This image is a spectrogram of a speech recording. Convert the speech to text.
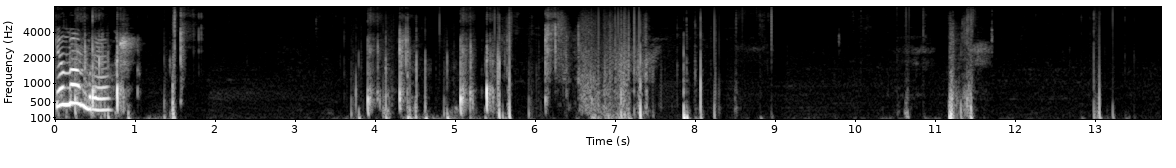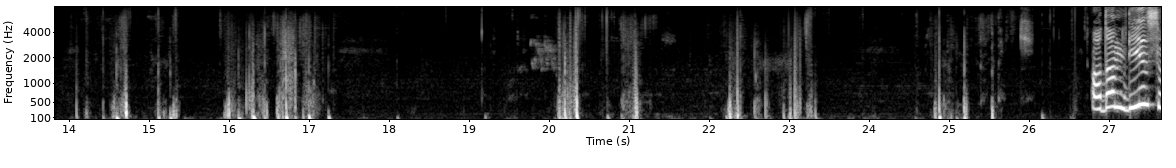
Gel lan buraya. Adam değilsin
